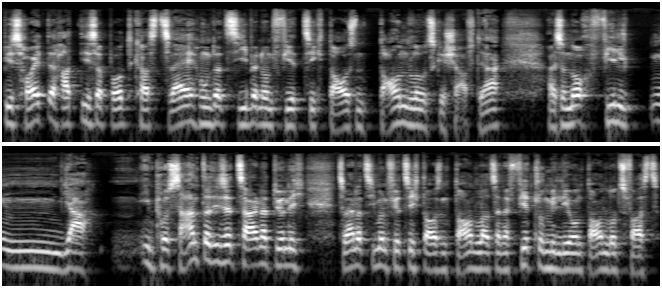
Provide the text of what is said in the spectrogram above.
bis heute hat dieser Podcast 247.000 Downloads geschafft. Ja, also noch viel, mm, ja, imposanter diese Zahl natürlich. 247.000 Downloads, eine Viertelmillion Downloads fast.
